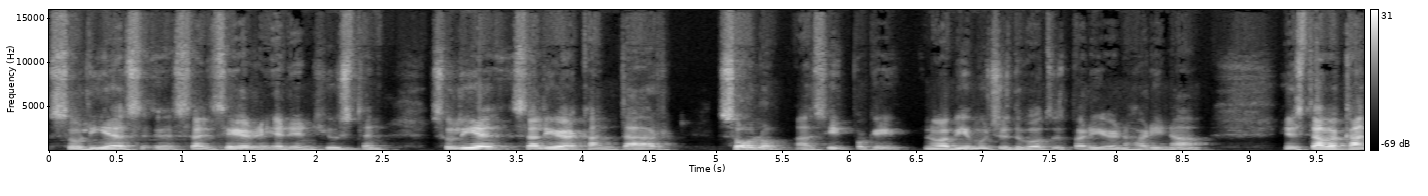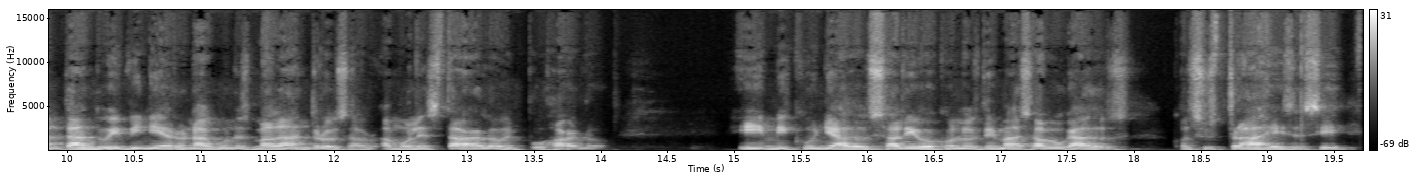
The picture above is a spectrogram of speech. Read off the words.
solía salir en Houston, solía salir a cantar solo, así, porque no había muchos devotos para ir en Harinam. Estaba cantando y vinieron algunos malandros a, molestarlo, a empujarlo. Y mi cuñado salió con los demás abogados, con sus trajes así,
